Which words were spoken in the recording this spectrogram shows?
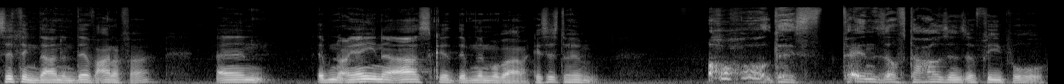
sitting down in Dev Arafah, and Ibn Uyayna asked Ibn al-Mubarak, he says to him, all these tens of thousands of people,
